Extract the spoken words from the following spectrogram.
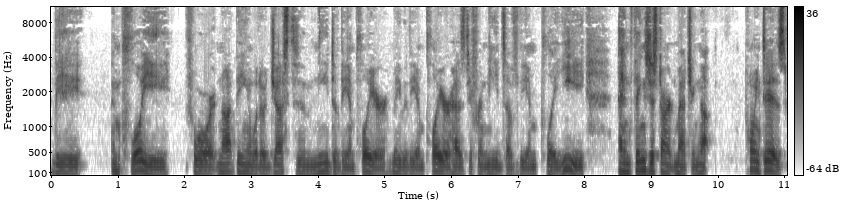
the employee for not being able to adjust to the needs of the employer. Maybe the employer has different needs of the employee, and things just aren't matching up. Point is,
